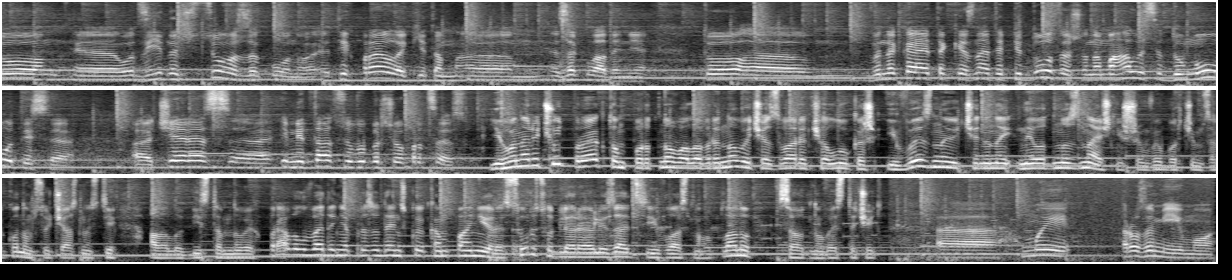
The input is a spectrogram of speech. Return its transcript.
то е, от згідно цього закону, е, тих правил, які там е, закладені, то е, виникає таке, знаєте, підозра, що намагалися домовитися через е, імітацію виборчого процесу. Його наречуть проектом Портнова Лавриновича Зварича Лукаш і визнають чи не най- неоднозначнішим виборчим законом сучасності. Але лобістам нових правил ведення президентської кампанії ресурсу для реалізації власного плану все одно вистачить. Е, Ми розуміємо,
